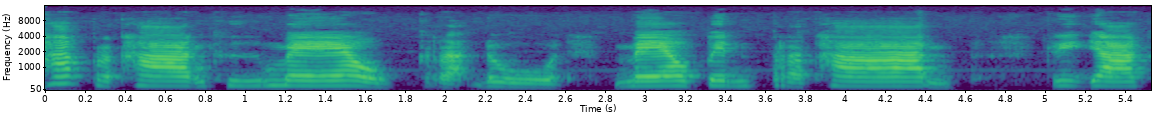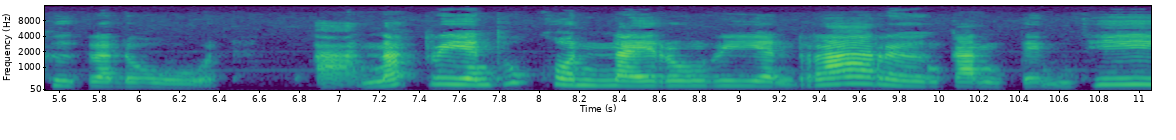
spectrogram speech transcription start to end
ภาคประธานคือแมวกระโดด แมวเป็นประธาน กริยาคือกระโดด นักเรียนทุกคนในโรงเรียนร่าเริงกันเต็มที่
